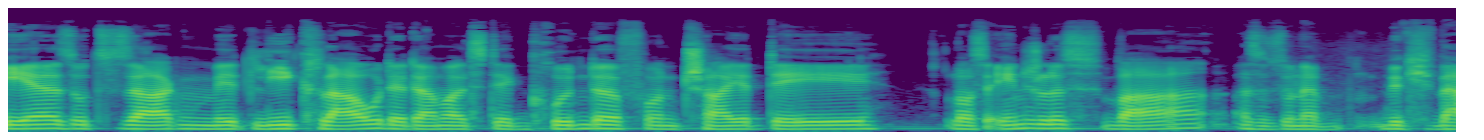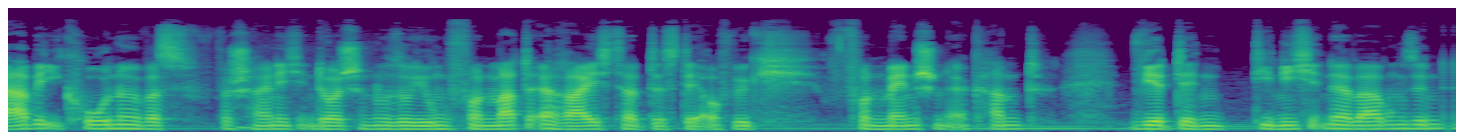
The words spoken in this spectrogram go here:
er sozusagen mit Lee Clow, der damals der Gründer von Chiat Day Los Angeles war, also so eine wirklich Werbeikone, was wahrscheinlich in Deutschland nur so jung von Matt erreicht hat, dass der auch wirklich von Menschen erkannt wird, denn die nicht in der Werbung sind.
